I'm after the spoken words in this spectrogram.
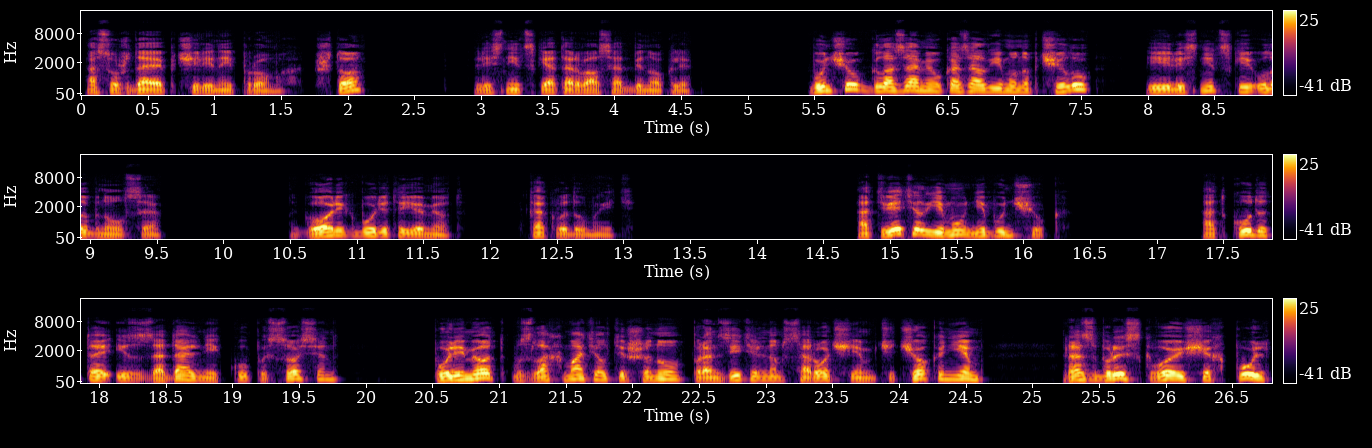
осуждая пчелиный промах. Что? Лесницкий оторвался от бинокля. Бунчук глазами указал ему на пчелу, и Лесницкий улыбнулся. Горек будет ее мед. Как вы думаете? Ответил ему не Бунчук. Откуда-то из-за дальней купы сосен пулемет взлохматил тишину пронзительным сорочьим чечоканьем, разбрызг воющих пуль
